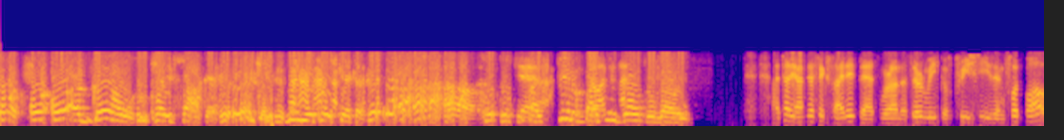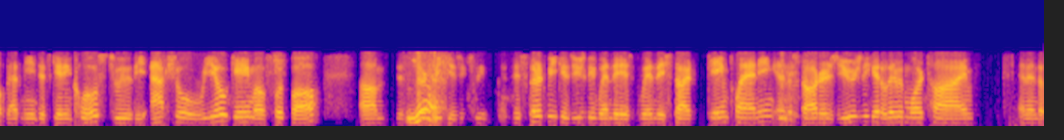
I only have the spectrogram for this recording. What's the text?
or, or, or a girl who played soccer. Maybe a place kicker. oh, yeah. I've seen, seen both of those. I tell you, I'm just excited that we're on the third week of preseason football. That means it's getting close to the actual real game of football. Um, this yes. third week is usually this third week is usually when they when they start game planning, and the starters usually get a little bit more time. And then the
